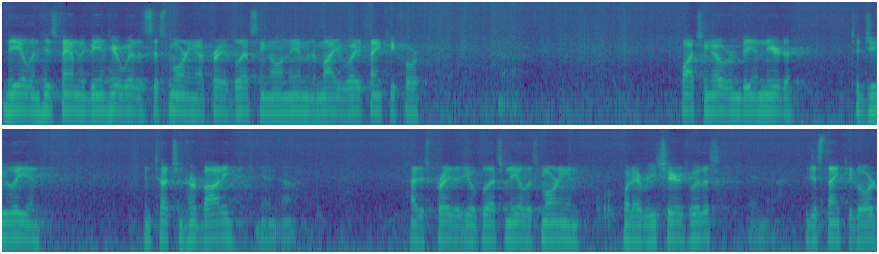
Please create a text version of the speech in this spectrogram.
Neil and his family being here with us this morning. I pray a blessing on them in a mighty way. Thank you for uh, watching over and being near to, to Julie and, and touching her body. And uh, I just pray that you'll bless Neil this morning and whatever he shares with us. And uh, just thank you, Lord,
